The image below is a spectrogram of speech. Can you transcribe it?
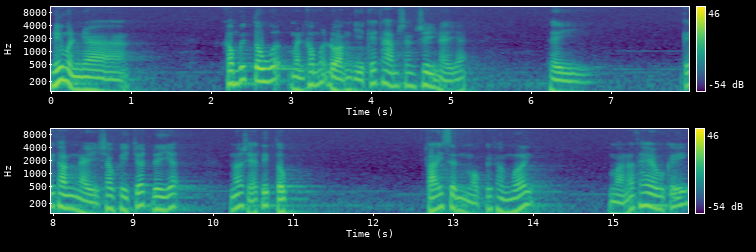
nếu mình à, không biết tu á, mình không có đoạn diệt cái tham sân si này á, thì cái thân này sau khi chết đi á, nó sẽ tiếp tục tái sinh một cái thân mới mà nó theo cái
